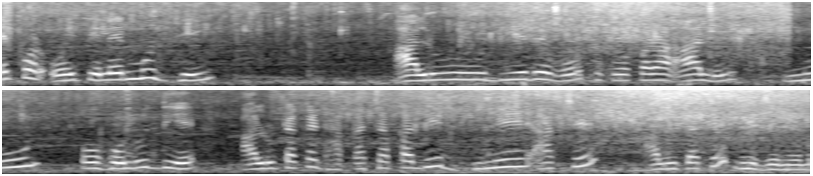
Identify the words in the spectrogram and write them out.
এরপর ওই তেলের মধ্যেই আলু দিয়ে দেব, টুকরো করা আলু, নুন ও হলুদ দিয়ে আলুটাকে ঢাকা চাপা দিয়ে ধিমে আছে, আলুটাকে ভেজে নেব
